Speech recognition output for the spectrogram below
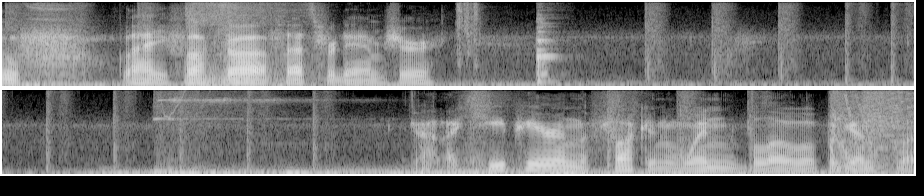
Oof, glad he fucked off, that's for damn sure. God, I keep hearing the fucking wind blow up against my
